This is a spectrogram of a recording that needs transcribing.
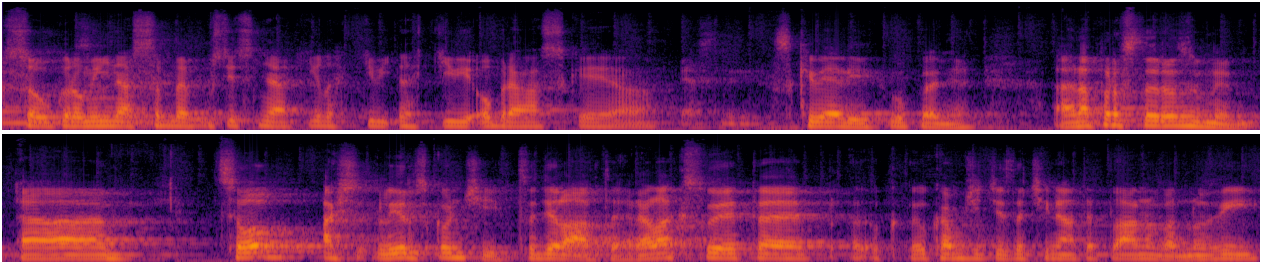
soukromí na sebe, pustit si nějaký lehtivý, lehtivý obrázky. A... Skvělý, úplně. A naprosto rozumím. A co, až Lear skončí, co děláte? Relaxujete, okamžitě začínáte plánovat nový?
